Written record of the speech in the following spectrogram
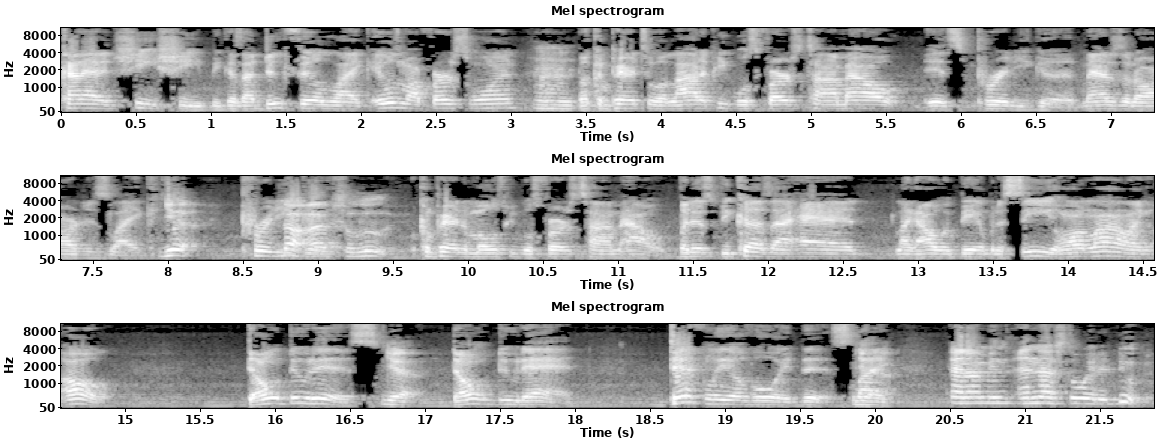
kind of had a cheat sheet because I do feel like it was my first one, Mhm. but compared to a lot of people's first time out, it's pretty good. Matters of the Heart is like yeah. Pretty No, good absolutely. compared to most people's first time out. But it's because I had like I would be able to see online like, oh, don't do this, Yeah, don't do that, definitely avoid this. Like, like, and I mean, and that's the way to do it.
